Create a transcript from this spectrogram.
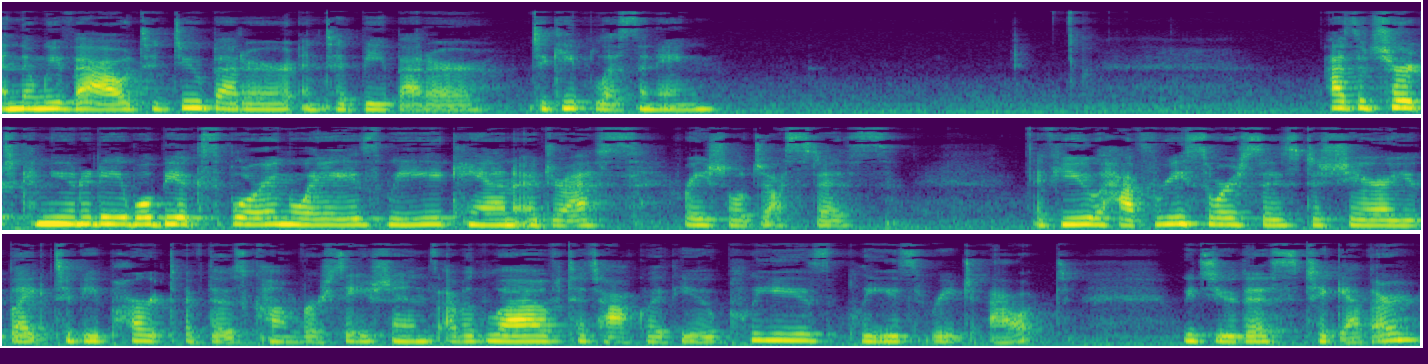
And then we vow to do better and to be better, to keep listening. As a church community, we'll be exploring ways we can address racial justice if you have resources to share, you'd like to be part of those conversations, I would love to talk with you. Please, please reach out. We do this together.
